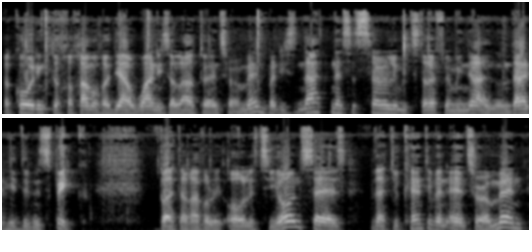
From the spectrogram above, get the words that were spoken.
According to Chacham Ovadia, one is allowed to answer amen, but he's not necessarily mitzaref to minyan. On that, he didn't speak. But Rav Or LeTzion says that you can't even answer amen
